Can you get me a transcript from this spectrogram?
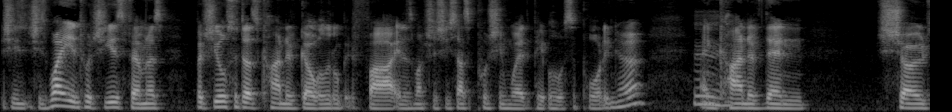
she's she's way into it. She is feminist, but she also does kind of go a little bit far in as much as she starts pushing where the people who are supporting her, and kind of then showed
